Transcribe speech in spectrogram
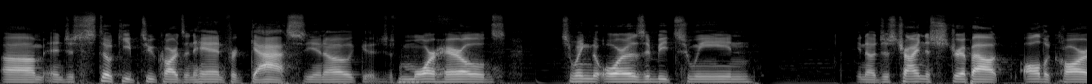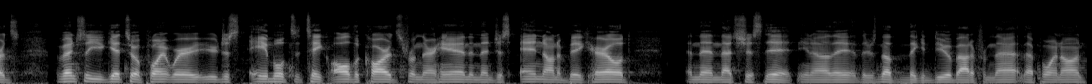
um, and just still keep two cards in hand for gas. You know, just more heralds, swing the auras in between. You know, just trying to strip out all the cards. Eventually you get to a point where you're just able to take all the cards from their hand and then just end on a big herald and then that's just it you know? They there's nothing they can do about it from that that point on.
